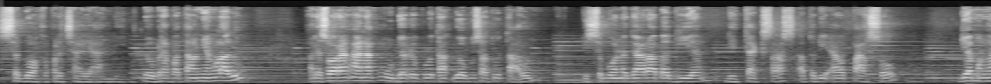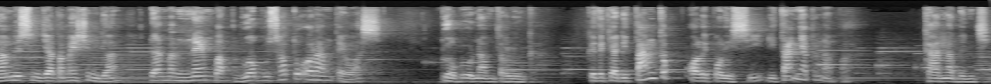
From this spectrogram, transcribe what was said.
sebuah kepercayaan diri. Beberapa tahun yang lalu, ada seorang anak muda 20, 21 tahun di sebuah negara bagian di Texas atau di El Paso. Dia mengambil senjata machine gun dan menembak 21 orang tewas, 26 terluka. Ketika ditangkap oleh polisi, ditanya kenapa? Karena benci.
